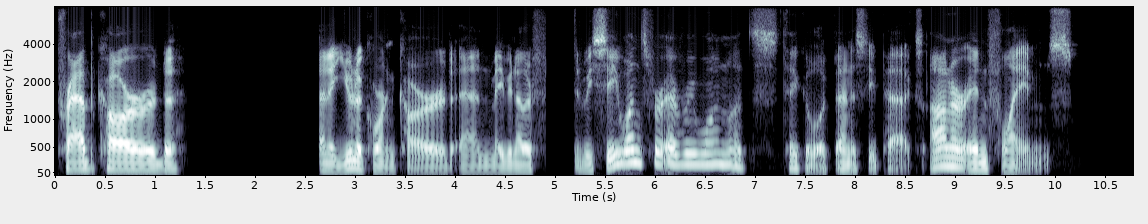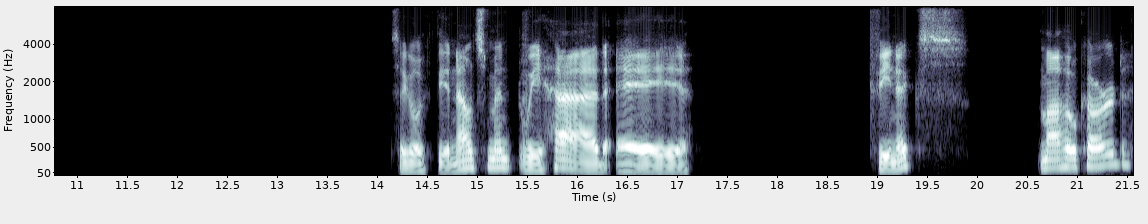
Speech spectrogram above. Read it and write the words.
crab card and a unicorn card, and maybe another. f- Did we see ones for everyone? Let's take a look. Dynasty packs. Honor in Flames. Take a look at the announcement. We had a Phoenix Maho card,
